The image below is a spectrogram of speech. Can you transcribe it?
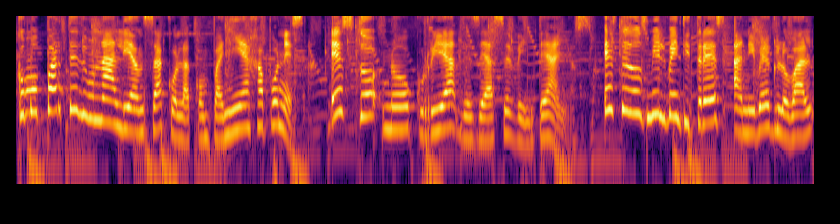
como parte de una alianza con la compañía japonesa. Esto no ocurría desde hace 20 años. Este 2023, a nivel global,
